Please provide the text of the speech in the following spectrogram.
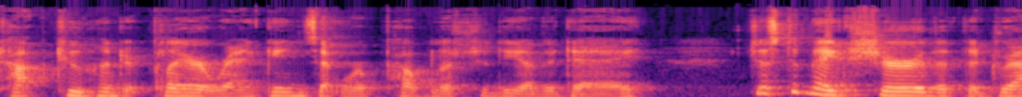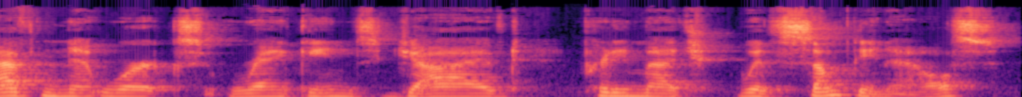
top 200 player rankings that were published the other day just to make sure that the Draft Network's rankings jived pretty much with something else.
